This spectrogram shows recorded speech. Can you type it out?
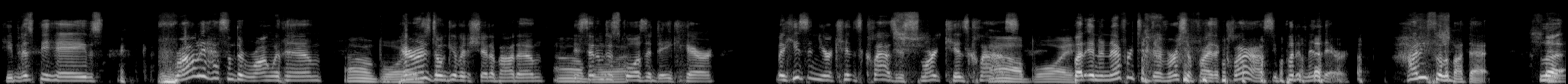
he misbehaves oh probably has something wrong with him. Oh boy. Parents don't give a shit about him. Oh, they send boy. him to school as a daycare. But he's in your kid's class, your smart kids class. Oh boy. But in an effort to diversify the class, you put him in there. How do you feel about that? Look,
